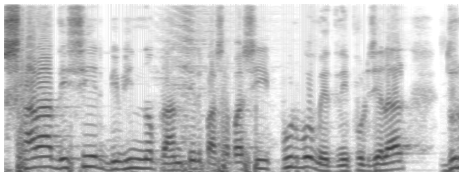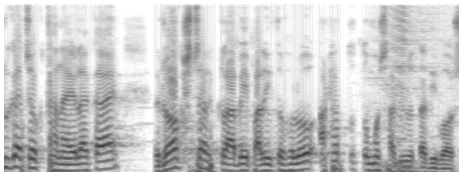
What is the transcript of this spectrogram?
সারা দেশের বিভিন্ন প্রান্তের পাশাপাশি পূর্ব মেদিনীপুর জেলার দুর্গাচক থানা এলাকায় রকস্টার ক্লাবে পালিত হল আটাত্তরতম স্বাধীনতা দিবস।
